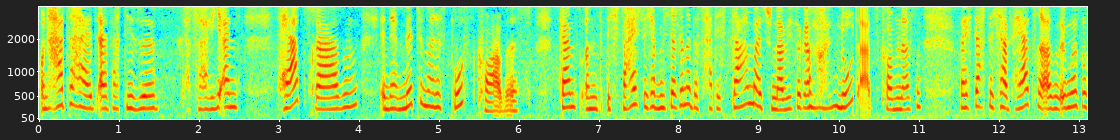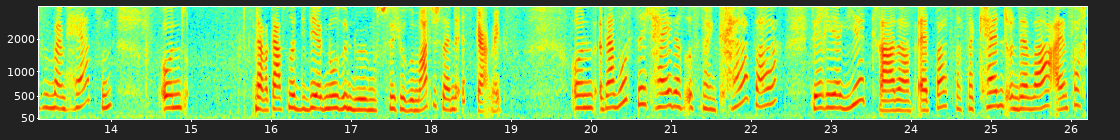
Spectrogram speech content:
Und hatte halt einfach diese, das war wie ein Herzrasen in der Mitte meines Brustkorbes. Ganz und ich weiß, ich habe mich erinnert, das hatte ich damals schon, da habe ich sogar mal einen Notarzt kommen lassen, weil ich dachte, ich habe Herzrasen, irgendwas ist mit meinem Herzen und da gab es nur die Diagnose, nö, muss psychosomatisch sein, da ist gar nichts. Und da wusste ich, hey, das ist mein Körper, der reagiert gerade auf etwas, was er kennt. Und der war einfach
